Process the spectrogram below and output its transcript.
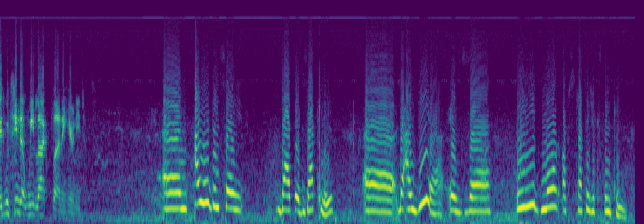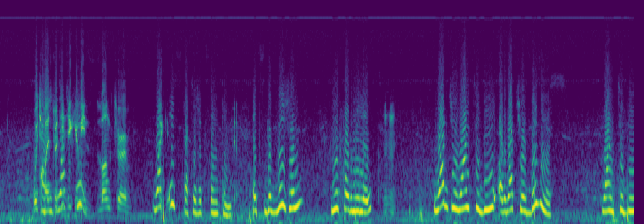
it would seem that we lack planning here in Egypt. Um, I wouldn't say that exactly. Uh, the idea is uh, we need more of strategic thinking. Which by And what strategic you is- mean long-term. What thinking. is strategic thinking? It's the vision you formulate, Mhm. what you want to be or what your business want to be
